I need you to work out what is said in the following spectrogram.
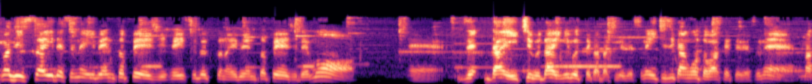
まあ実際ですね、イベントページ、Facebook のイベントページでも、えー、第1部、第2部って形でですね、1時間ごと分けてですね、ま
